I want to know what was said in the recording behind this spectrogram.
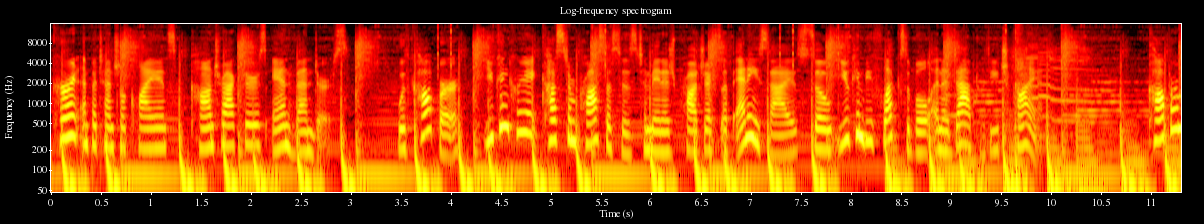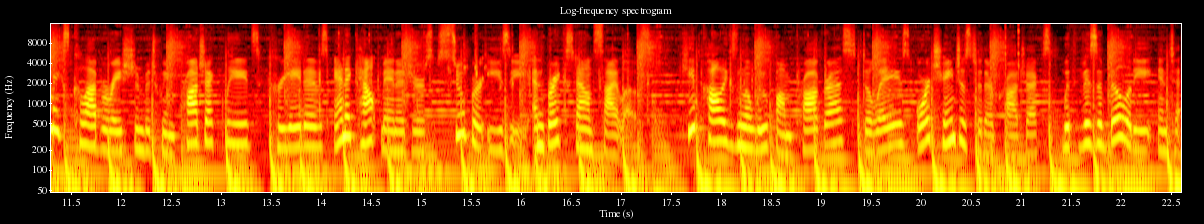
current and potential clients, contractors, and vendors. With Copper, you can create custom processes to manage projects of any size so you can be flexible and adapt with each client. Copper makes collaboration between project leads, creatives, and account managers super easy and breaks down silos. Keep colleagues in the loop on progress, delays, or changes to their projects with visibility into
